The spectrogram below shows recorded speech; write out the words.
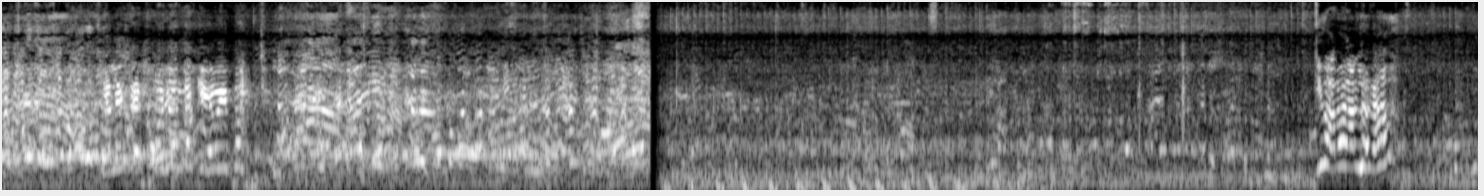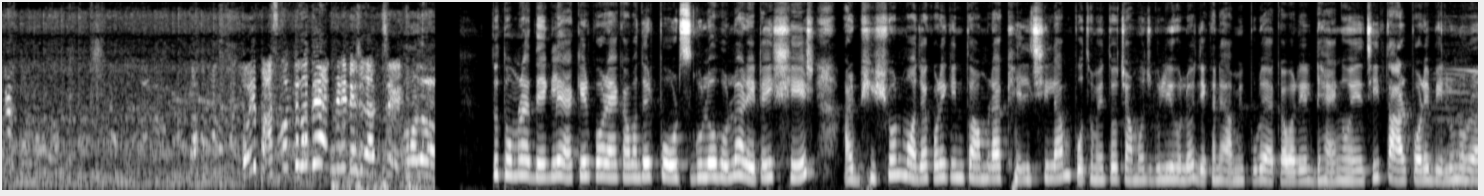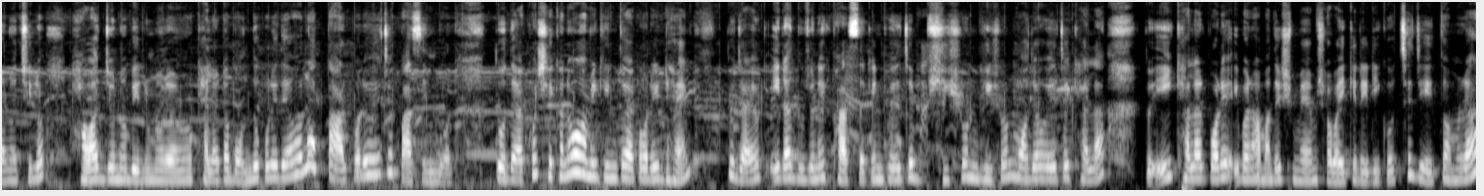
তো তোমরা দেখলে একের পর এক আমাদের পোর্টসগুলো হলো, আর এটাই শেষ। আর ভীষণ মজা করে কিন্তু আমরা খেলছিলাম। প্রথমে তো চামচগুলি হলো, যেখানে আমি পুরো একেবারে ঢ্যাং হয়েছি। তারপরে বেলুন ওড়ানো ছিল। হাওয়ার জন্য বেলুন ওড়ানোর খেলাটা বন্ধ করে দেওয়া হলো। আর তারপরে হয়েছে পাসিং বল তো দেখো, সেখানেও আমি কিন্তু একেবারেই ঢ্যাং। তো যাই হোক, এরা দুজনে ফার্স্ট সেকেন্ড হয়েছে। ভীষণ ভীষণ মজা হয়েছে খেলা। তো এই খেলার পরে এবার আমাদের ম্যাম সবাইকে রেডি করছে, যেহেতু আমরা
